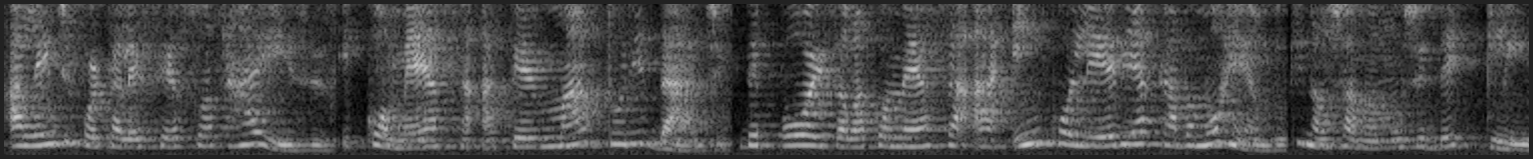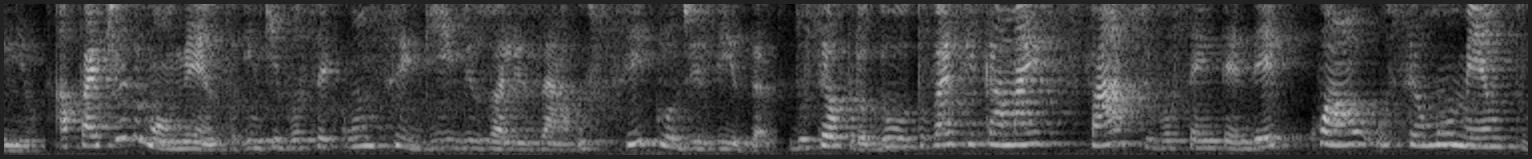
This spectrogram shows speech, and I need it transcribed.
além de fortalecer as suas raízes e começa a ter maturidade. Depois ela começa a encolher e acaba morrendo, que nós chamamos de declínio. A partir do momento em que você conseguir visualizar o ciclo de vida do seu produto, vai ficar mais fácil você entender qual o seu momento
